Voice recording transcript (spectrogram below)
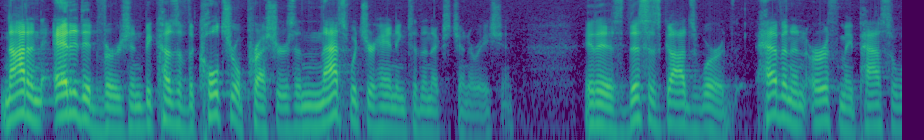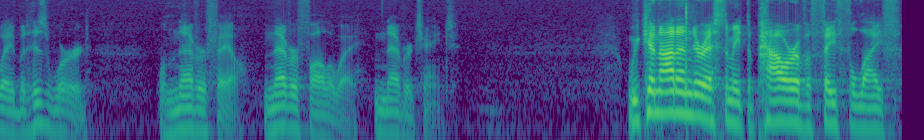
not an edited version because of the cultural pressures, and that's what you're handing to the next generation. It is, this is God's word. Heaven and earth may pass away, but his word will never fail, never fall away, never change. We cannot underestimate the power of a faithful life.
